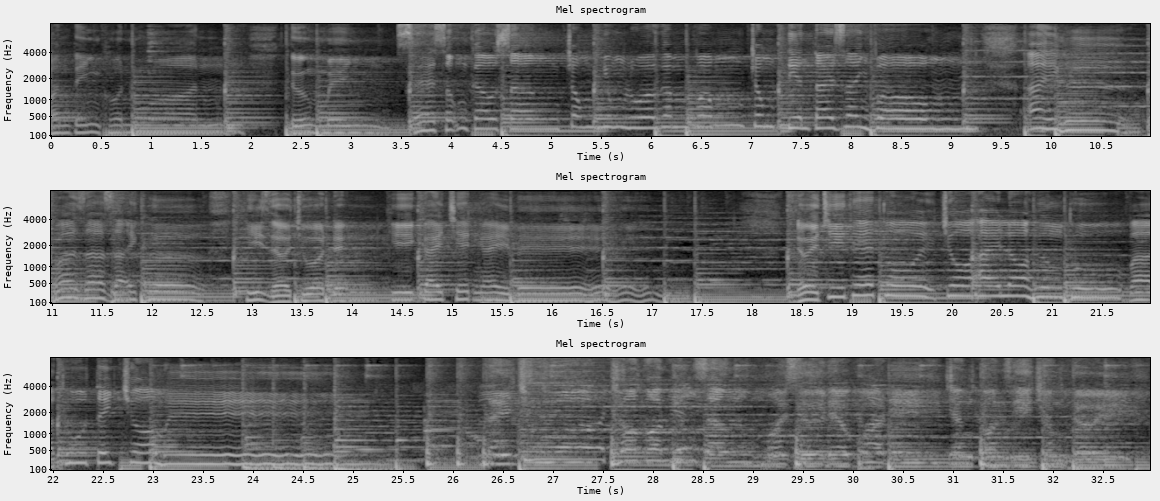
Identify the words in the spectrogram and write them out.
con tính khôn ngoan. Tưởng mình sẽ sống cao sang trong nhung lụa gấm vóc, trong tiền tài danh vọng. Ai ngờ hóa ra dại khờ, khi giờ chùa đến, khi cái chết ngay bên. Đời chỉ thế thôi, cho ai lo hương thụ và thu tích cho mình. còn gì trong đời.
